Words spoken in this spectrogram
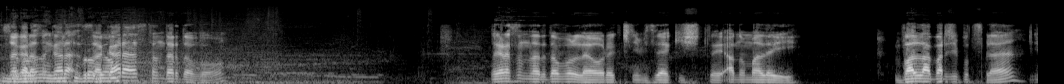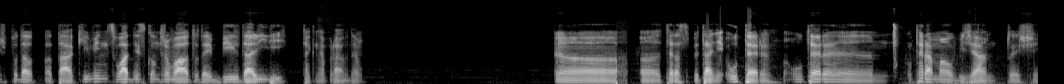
Zagara, Zagara. Zagara standardowo. Zagara standardowo, Leorek nie widzę jakiejś tej anomalii. Walla bardziej pod cele niż pod ataki, więc ładnie skontrowała tutaj builda Lili, tak naprawdę. Eee, e, teraz pytanie, Uter. Uter, e, Utera mało widziałem, tutaj się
